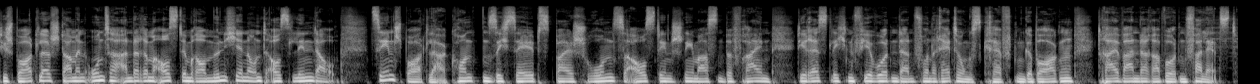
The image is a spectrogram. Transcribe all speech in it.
Die Sportler stammen unter anderem aus dem Raum München und aus Lindau. Zehn Sportler konnten sich selbst bei Schrunz aus den Schneemassen befreien. Die restlichen vier wurden dann von Rettungskräften geborgen. Drei Wanderer wurden verletzt.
